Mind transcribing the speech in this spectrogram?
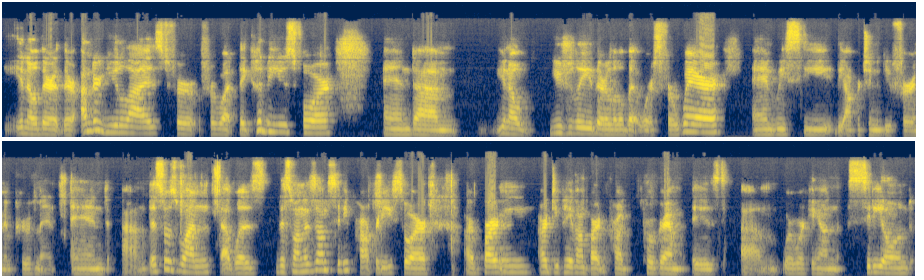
you know they're they're underutilized for for what they could be used for and um, you know usually they're a little bit worse for wear and we see the opportunity for an improvement. And um, this was one that was this one is on city property so our our barton our dpave on barton pro- program is um, we're working on city owned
